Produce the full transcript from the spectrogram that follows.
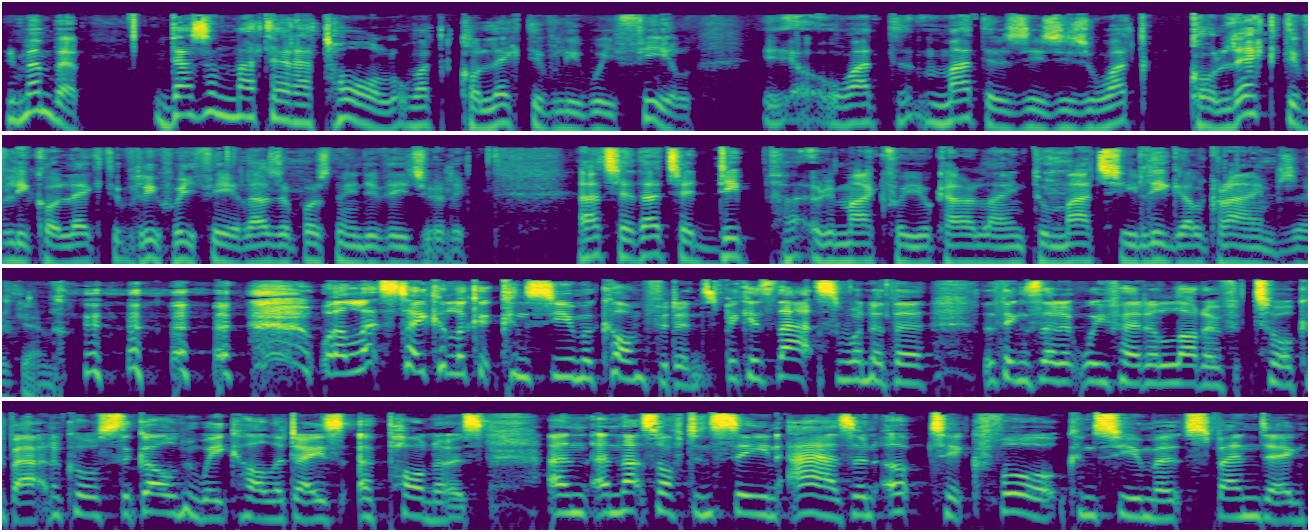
Remember, doesn't matter at all what collectively we feel. What matters is is what collectively, collectively we feel as opposed to individually. That's a that's a deep remark for you, Caroline, to match illegal crimes again. well, let's take a look at consumer confidence because that's one of the, the things that we've heard a lot of talk about. And of course, the Golden Week holidays upon us, and and that's often seen as an uptick for consumer spending.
